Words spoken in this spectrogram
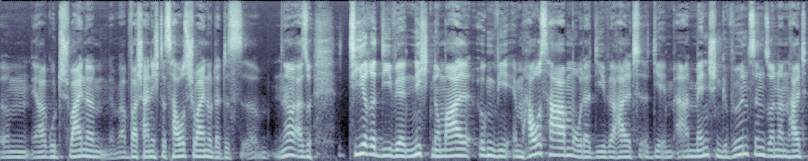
ähm, ja gut, Schweine, wahrscheinlich das Hausschwein oder das, äh, ne, also Tiere, die wir nicht normal irgendwie im Haus haben oder die wir halt, die im Menschen gewöhnt sind, sondern halt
